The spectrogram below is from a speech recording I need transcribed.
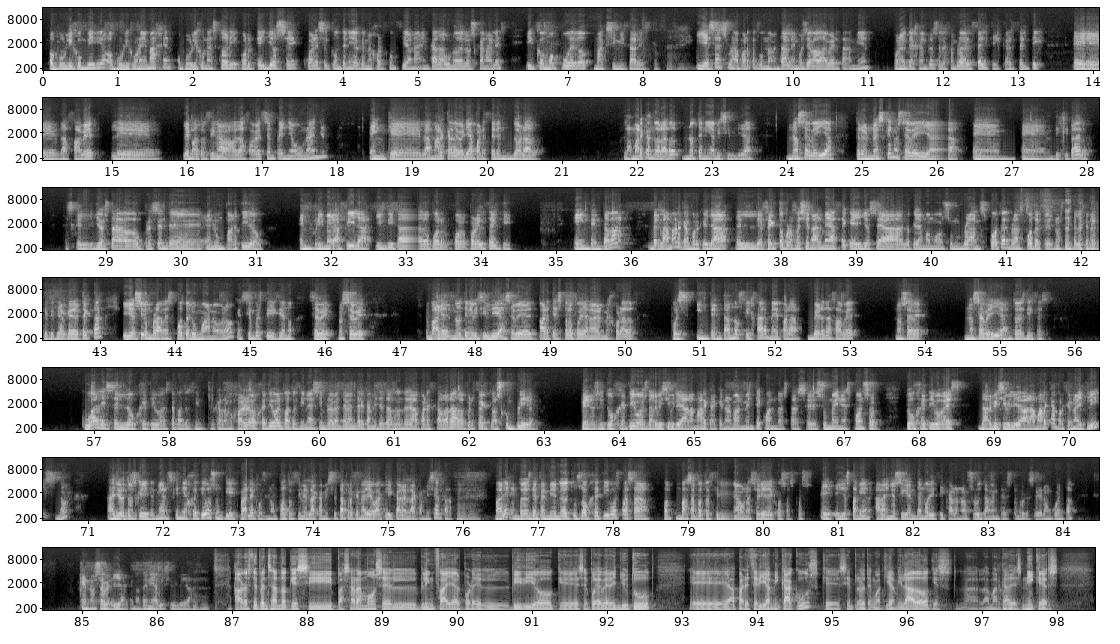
o publico un vídeo, o publico una imagen, o publico una story, porque yo sé cuál es el contenido que mejor funciona en cada uno de los canales y cómo puedo maximizar esto. Y esa es una parte fundamental. Hemos llegado a ver también, ponerte ejemplos, el ejemplo del Celtic. El Celtic eh, Dafabet le, patrocinaba. Dafabet se empeñó un año en que la marca debería aparecer en dorado. La marca en dorado no tenía visibilidad, no se veía, pero no es que no se veía en, digital, es que yo he estado presente en un partido en primera fila, invitado por, por el Celtic, e intentaba ver la marca, porque ya el defecto profesional me hace que yo sea lo que llamamos un brand spotter. Brand spotter es nuestra inteligencia artificial que detecta, y yo soy un brand spotter humano, ¿no? Que siempre estoy diciendo, se ve, no se ve, vale, no tiene visibilidad, se ve parte, esto lo podían haber mejorado. Pues intentando fijarme para ver de Alphabet, no se ve, no se veía. Entonces dices, ¿cuál es el objetivo de este patrocinio? Porque a lo mejor el objetivo del patrocinio es simplemente vender camisetas donde aparezca dorado. Perfecto, has cumplido. Pero si tu objetivo es dar visibilidad a la marca, que normalmente cuando estás eres un main sponsor, tu objetivo es dar visibilidad a la marca porque no hay clics, ¿no? Hay otros que dicen, mira, es que mi objetivo es un clic, ¿vale? Pues no patrocines la camiseta porque nadie va a clicar en la camiseta, ¿vale? Entonces, dependiendo de tus objetivos, vas a, vas a patrocinar una serie de cosas. Pues e, ellos también al año siguiente modificaron absolutamente esto porque se dieron cuenta que no se veía, que no tenía visibilidad. Ahora estoy pensando que si pasáramos el Blinkfire por el vídeo que se puede ver en YouTube, eh, aparecería Mikakus, que siempre lo tengo aquí a mi lado, que es la, marca de sneakers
